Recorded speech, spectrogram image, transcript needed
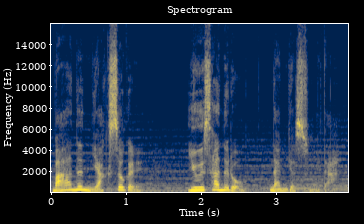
많은 약속을 유산으로 남겼습니다.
